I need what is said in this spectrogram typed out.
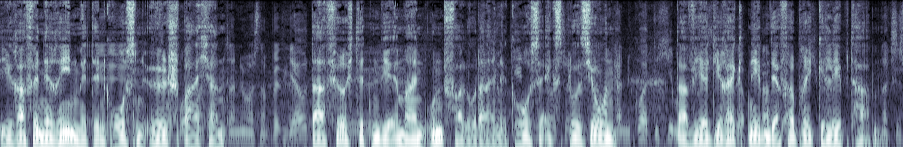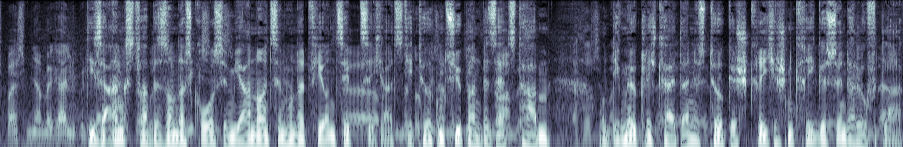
Die Raffinerien mit den großen Ölspeichern. Da fürchteten wir immer einen Unfall oder eine große Explosion, da wir direkt neben der Fabrik gelebt haben. Diese Angst war besonders groß im Jahr 1974, als die Türken Zypern besetzt haben und die Möglichkeit eines türkisch-griechischen Krieges in der Luft lag.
